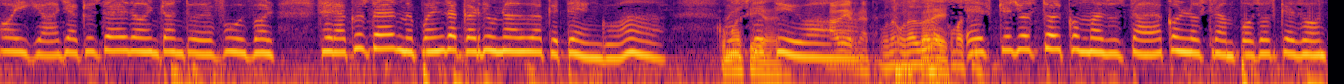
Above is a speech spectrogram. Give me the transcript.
Oiga, ya que ustedes saben tanto de fútbol, ¿será que ustedes me pueden sacar de una duda que tengo? Ah, ¿Cómo así? Cuestitiva. A ver, Nata. Una, una duda, ¿Cuál es? ¿cómo así? Es que yo estoy como asustada con los tramposos que son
